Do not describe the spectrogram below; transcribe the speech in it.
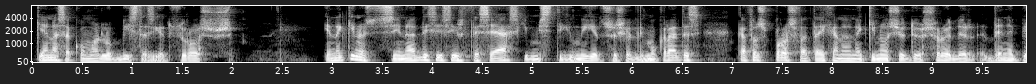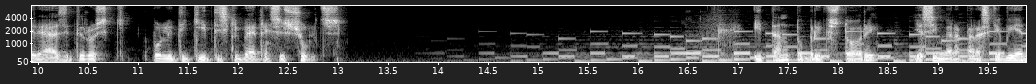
και ένας ακόμα λομπίστας για τους Ρώσους. Η ανακοίνωση της συνάντησης ήρθε σε άσχημη στιγμή για τους Σοσιαλδημοκράτες, καθώς πρόσφατα είχαν ανακοινώσει ότι ο Σρόντερ δεν επηρεάζει τη ρωσική πολιτική της κυβέρνησης Σούλτς. Ήταν το Brief Story για σήμερα Παρασκευή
